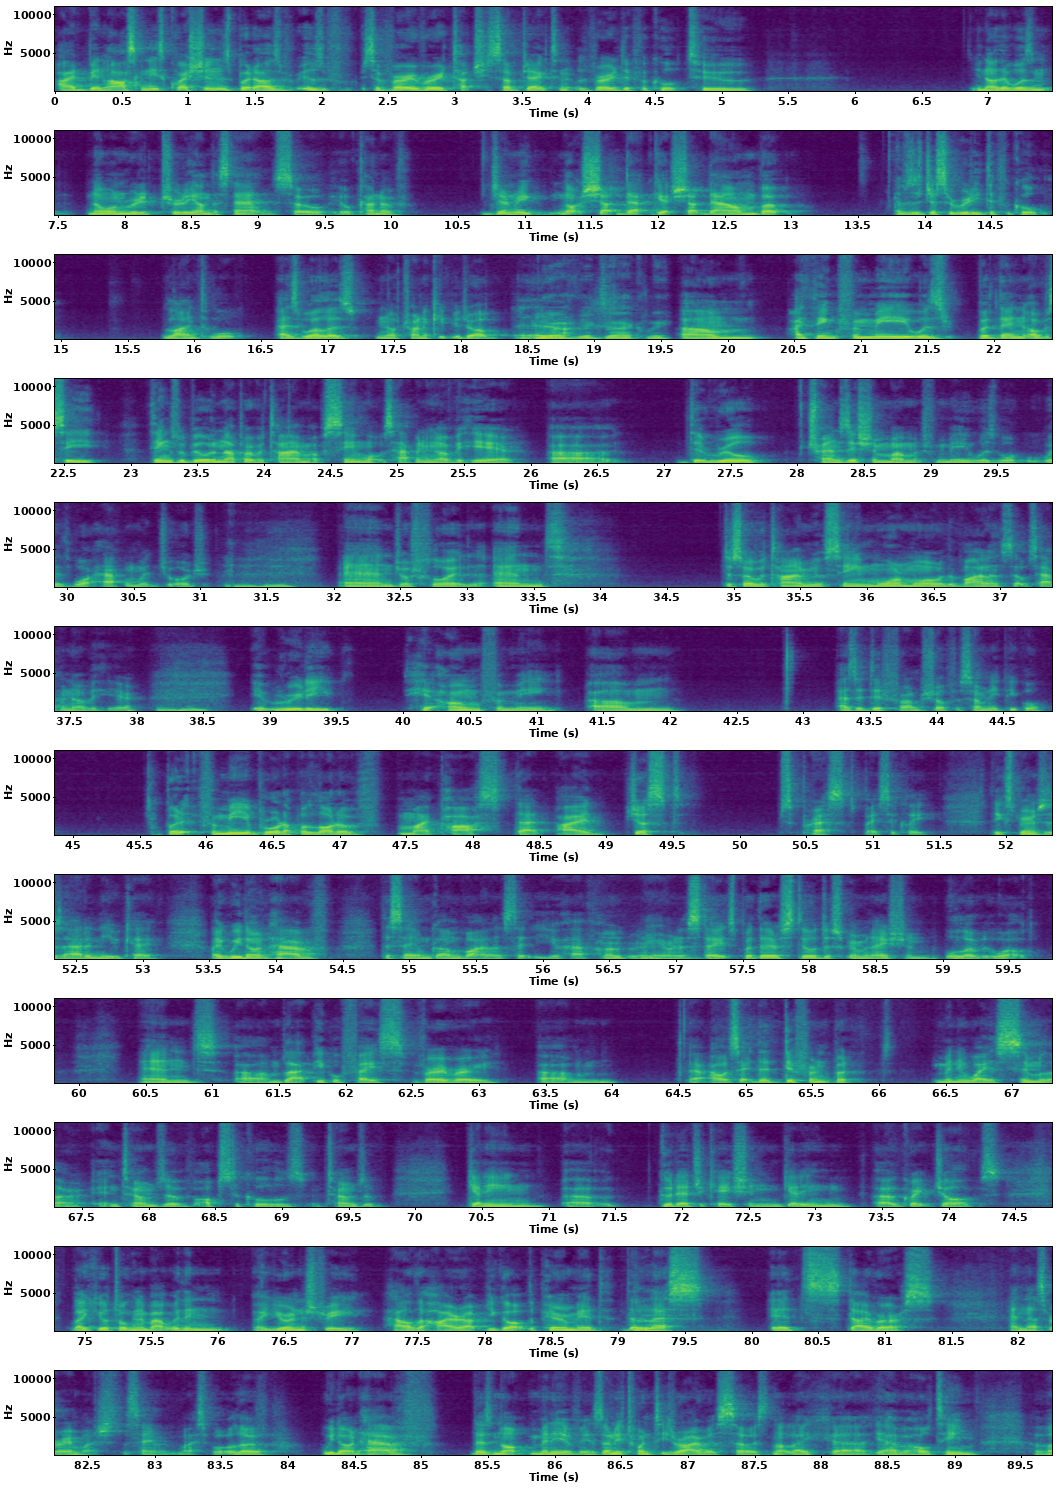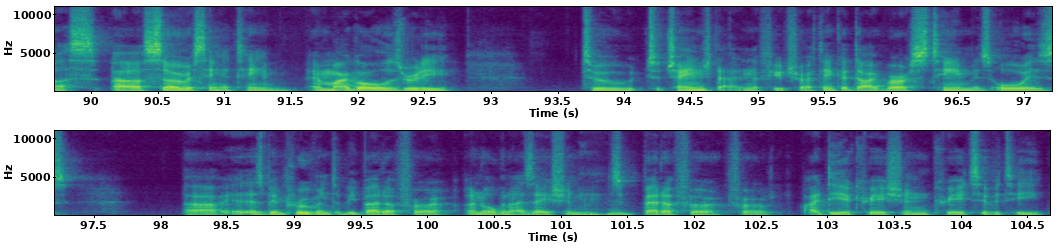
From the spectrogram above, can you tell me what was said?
I'd been asking these questions, but I was, it was, it's a very, very touchy subject and it was very difficult to, you know, there wasn't, no one really truly understands. So it would kind of generally not shut down, get shut down, but it was just a really difficult line to walk as well as you know trying to keep your job. And, yeah, exactly. Um, I think for me it was, but then obviously things were building up over time. I was seeing what was happening over here. Uh, the real transition moment for me was w- with what happened with George mm-hmm. and George Floyd, and just over time you're seeing more and more of the violence that was happening over here. Mm-hmm. It really hit home for me, um, as it did for I'm sure for so many people but for me, it brought up a lot of my past that I just suppressed, basically. The experiences I had in the UK. Like, we don't have the same gun violence that you have over mm-hmm. here in the States, but there's still discrimination all over the world. And um, black people face very, very, um, I would say they're different, but in many ways similar in terms of obstacles, in terms of getting uh, good education, getting uh, great jobs like you're talking about within uh, your industry, how the higher up you go up the pyramid, the yeah. less it's diverse. And that's very much the same in my sport. Although we don't have, there's not many of it. There's only 20 drivers. So it's not like uh, you have a whole team of us uh, servicing a team. And my goal is really to, to change that in the future. I think a diverse team is always uh, it has been proven to be better for an organization. Mm-hmm. It's better for, for idea creation, creativity,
